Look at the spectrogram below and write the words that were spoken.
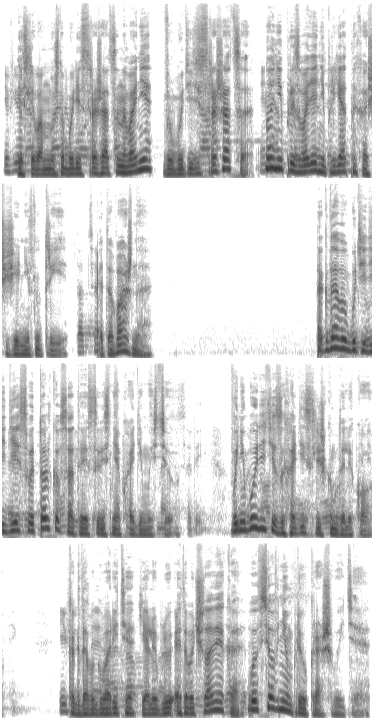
Если вам нужно будет сражаться на войне, вы будете сражаться, но не производя неприятных ощущений внутри. Это важно. Тогда вы будете действовать только в соответствии с необходимостью. Вы не будете заходить слишком далеко. Когда вы говорите «я люблю этого человека», вы все в нем приукрашиваете.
